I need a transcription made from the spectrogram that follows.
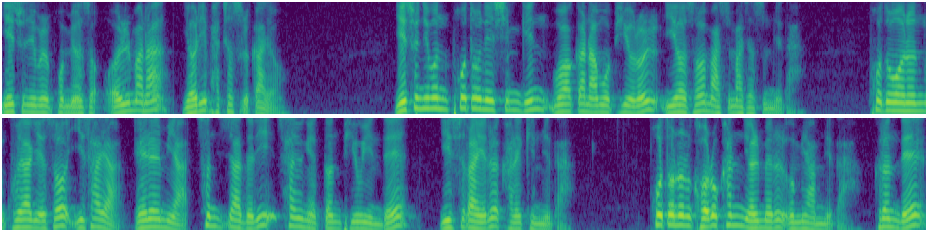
예수님을 보면서 얼마나 열이 받쳤을까요? 예수님은 포도원에 심긴 무화과 나무 비유를 이어서 말씀하셨습니다. 포도원은 구약에서 이사야, 에레미야 선지자들이 사용했던 비유인데 이스라엘을 가리킵니다. 포도는 거룩한 열매를 의미합니다. 그런데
